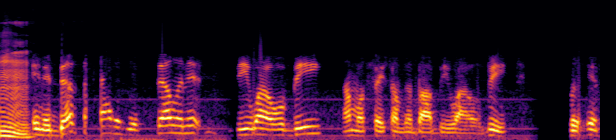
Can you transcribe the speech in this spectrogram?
Mhm. And it doesn't matter if you're selling it, BYOB. I'm going to say something about BYOB. But if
